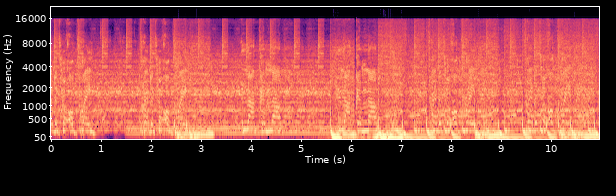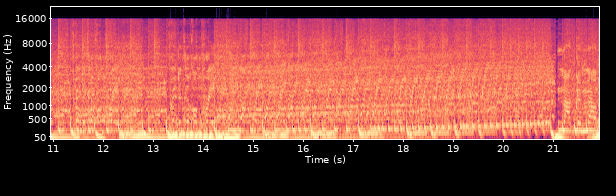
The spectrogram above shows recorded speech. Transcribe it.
Predator or prey. Predator or prey. Knock him out. Knock him out. Predator or prey. Predator or prey. Predator or prey. Predator or prey. Knock him out.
